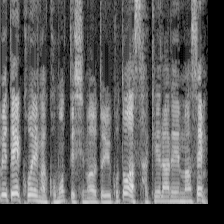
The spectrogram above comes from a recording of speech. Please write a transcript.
べて声がこもってしまうということは避けられません。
